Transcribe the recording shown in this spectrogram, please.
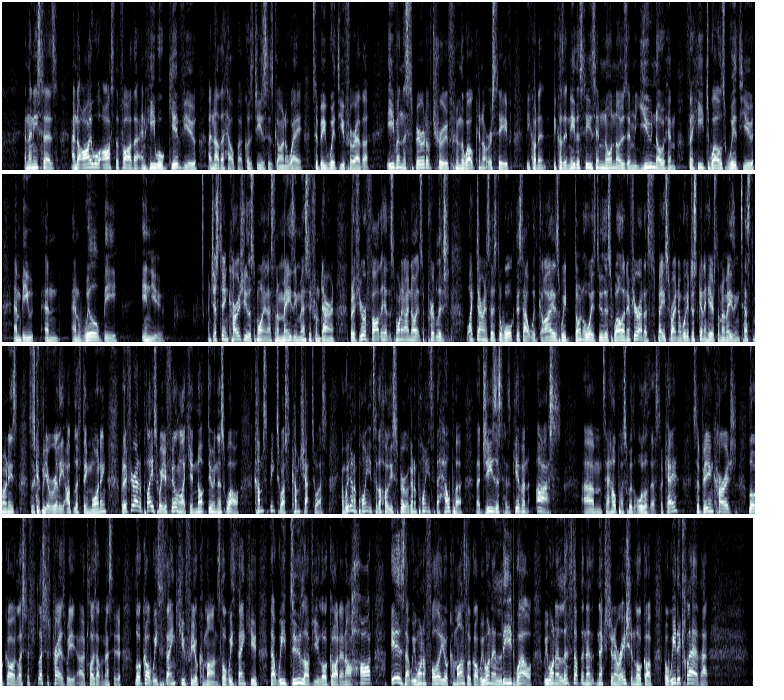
And then he says, And I will ask the Father, and he will give you another helper, because Jesus is going away, to be with you forever. Even the Spirit of truth, whom the world cannot receive, because it, because it neither sees him nor knows him. You know him, for he dwells with you and, be, and, and will be in you. And just to encourage you this morning, that's an amazing message from Darren. But if you're a father here this morning, I know it's a privilege, like Darren says, to walk this out with guys. We don't always do this well. And if you're at a space right now, we're just going to hear some amazing testimonies. So it's going to be a really uplifting morning. But if you're at a place where you're feeling like you're not doing this well, come speak to us, come chat to us. And we're going to point you to the Holy Spirit. We're going to point you to the helper that Jesus has given us um, to help us with all of this, okay? So be encouraged. Lord God, let's just, let's just pray as we uh, close out the message. Lord God, we thank you for your commands. Lord, we thank you that we do love you, Lord God, and our heart is that we want to follow your commands, Lord God. We want to lead well. We want to lift up the ne- next generation, Lord God. But we declare that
